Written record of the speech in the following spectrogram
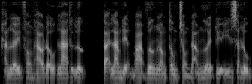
hắn lấy phong hào đấu la thực lực, tại lam điện bá vương long tông trong đám người tùy ý sát lục.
